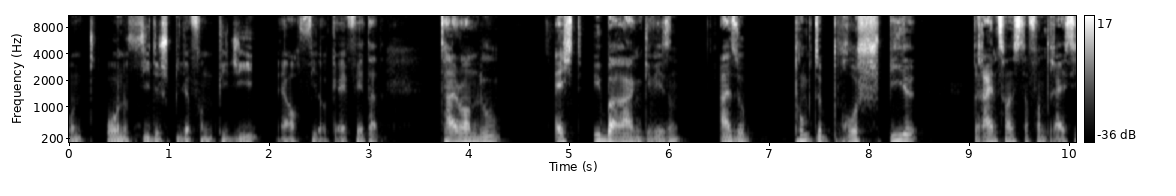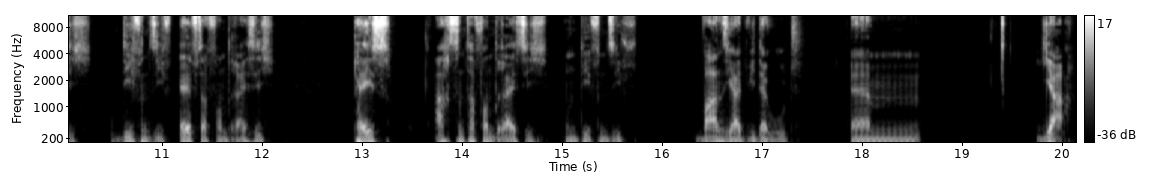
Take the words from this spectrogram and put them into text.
Und ohne viele Spiele von PG, der auch viel gefehlt hat. Tyron Lue, echt überragend gewesen. Also Punkte pro Spiel, 23 von 30. Defensiv 11 von 30. Pace 18 von 30 und defensiv waren sie halt wieder gut. Ähm, ja.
